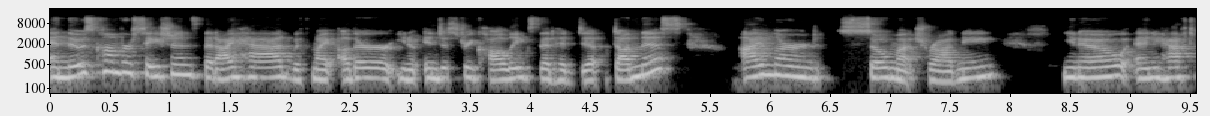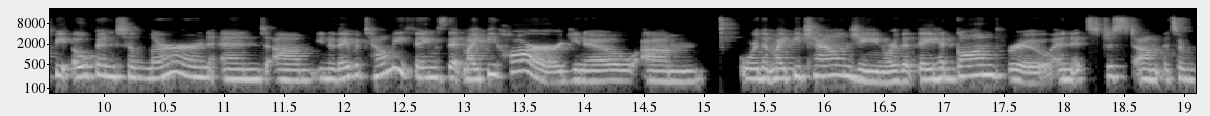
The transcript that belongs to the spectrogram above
and those conversations that I had with my other, you know, industry colleagues that had d- done this, I learned so much, Rodney. You know, and you have to be open to learn. And um, you know, they would tell me things that might be hard, you know, um, or that might be challenging, or that they had gone through. And it's just, um, it's a,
